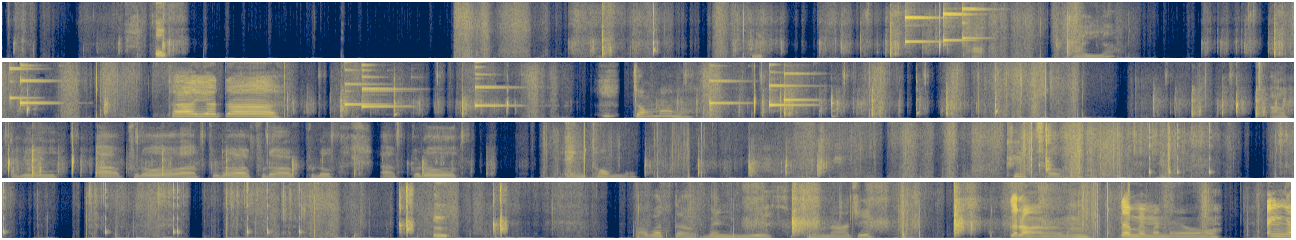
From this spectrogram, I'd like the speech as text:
어, 다, 다이아? 다이아다! 짱 많아. 앞으로, 앞으로, 앞으로, 앞으로, 앞으로, 앞으로. 앵터 없네. 킬쳐. 으. 아 맞다. 맨 위에서 태어나지? 그럼 다음에 만나요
